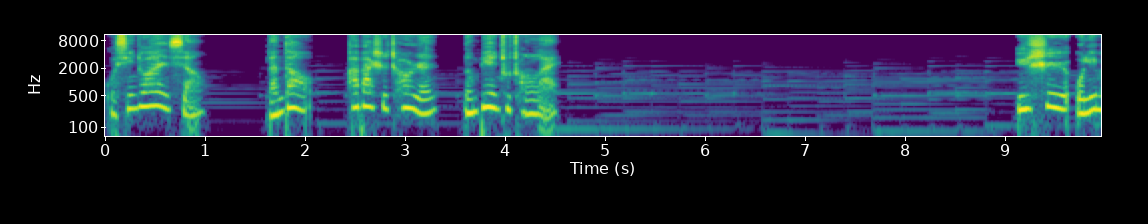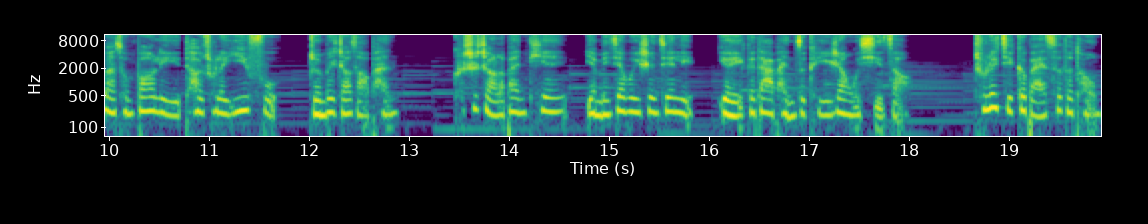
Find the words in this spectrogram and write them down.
我心中暗想：难道阿爸是超人，能变出床来？于是我立马从包里掏出了衣服，准备找澡盆，可是找了半天也没见卫生间里有一个大盆子可以让我洗澡，除了几个白色的桶。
